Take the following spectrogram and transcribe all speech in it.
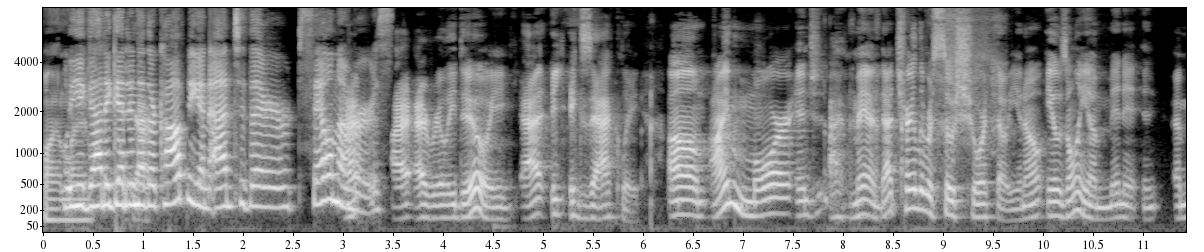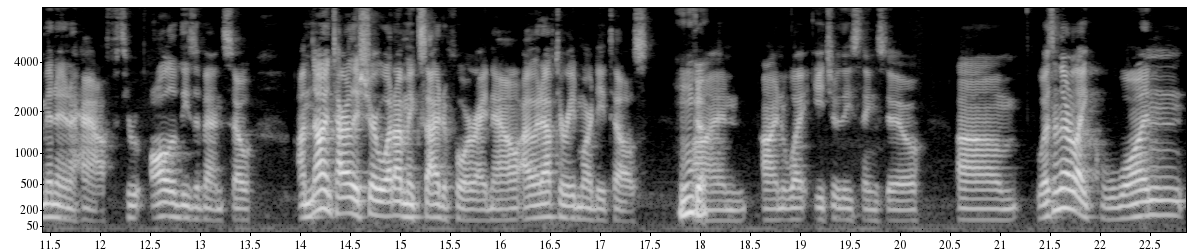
my. Well, you got to get Yeah. another copy and add to their sale numbers. I, I really do. Exactly. Um, I'm more in- man. That trailer was so short, though. You know, it was only a minute and a minute and a half through all of these events. So I'm not entirely sure what I'm excited for right now. I would have to read more details Okay. on on what each of these things do. Um, wasn't there like one?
